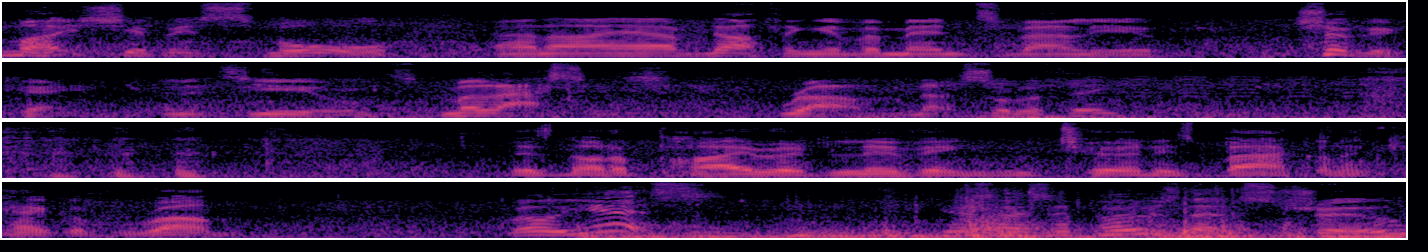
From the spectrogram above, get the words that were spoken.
My ship is small, and I have nothing of immense value. Sugarcane and its yields, molasses, rum, that sort of thing. There's not a pirate living who'd turn his back on a keg of rum. Well, yes. Yes, I suppose that's true.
